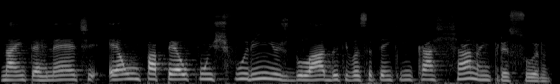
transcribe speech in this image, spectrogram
na internet. É um papel com os furinhos do lado que você tem que encaixar na impressora.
